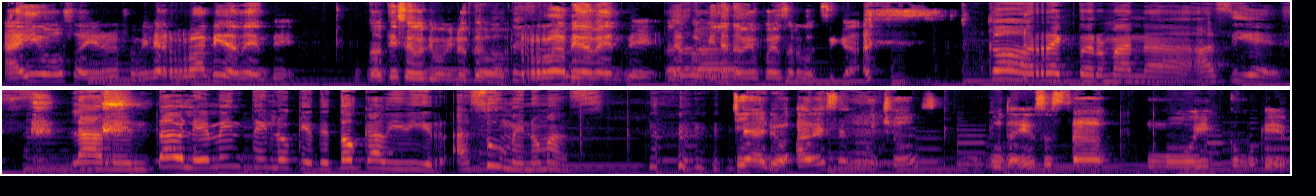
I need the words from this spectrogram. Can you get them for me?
Ahí vamos a ir a la familia rápidamente. Noticia de último minuto. Rápidamente. La familia también puede ser tóxica. Correcto, hermana, así es. Lamentablemente lo que te toca vivir, asume nomás. Claro, a veces muchos, puta, y eso está muy como que,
